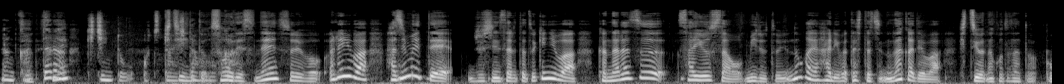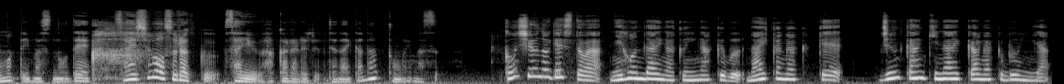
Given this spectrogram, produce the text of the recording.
なんかあったら、きちんとお伝えした方が、そうですね。それを。あるいは、初めて受診された時には、必ず左右差を見るというのが、やはり私たちの中では必要なことだと思っていますので、最初はおそらく左右測られるんじゃないかなと思います。今週のゲストは、日本大学医学部内科学系、循環器内科学分野、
